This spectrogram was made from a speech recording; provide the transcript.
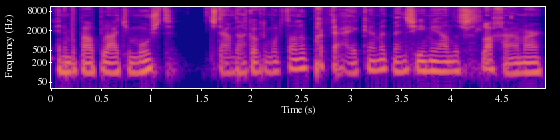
in een bepaald plaatje moest. Dus daarom dacht ik ook, er moet dan een praktijk en met mensen hiermee aan de slag gaan. Maar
